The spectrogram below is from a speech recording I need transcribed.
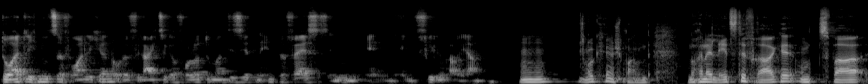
deutlich nutzerfreundlicheren oder vielleicht sogar vollautomatisierten Interfaces in, in, in vielen Varianten. Mhm. Okay, spannend. Noch eine letzte Frage und zwar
